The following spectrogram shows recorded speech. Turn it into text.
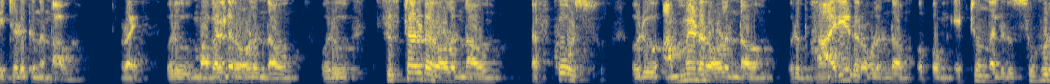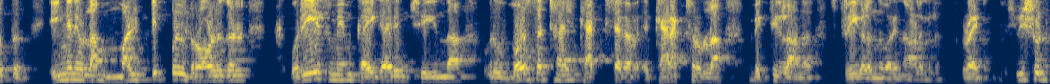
ഏറ്റെടുക്കുന്നുണ്ടാവുക. റൈറ്റ് ഒരു മകളുടെ റോൾ ഉണ്ടാവും ഒരു സിസ്റ്ററുടെ റോൾ ഉണ്ടാവും. ഓഫ് കോഴ്സ് ഒരു അമ്മയുടെ റോൾ ഉണ്ടാവും ഒരു ഭാര്യയുടെ റോൾ ഉണ്ടാവും ഒപ്പം ഏറ്റവും നല്ലൊരു സുഹൃത്ത്. ഇങ്ങനെയുള്ള മൾട്ടിപ്പിൾ റോളുകൾ ഒരേ സമയം കൈകാര്യം ചെയ്യുന്ന ഒരു വേഴ്സറ്റൈൽ ക്യാരക്ടർ ഉള്ള വ്യക്തികളാണ് സ്ത്രീകൾ എന്ന് പറയുന്ന ആളുകൾ. Right we should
